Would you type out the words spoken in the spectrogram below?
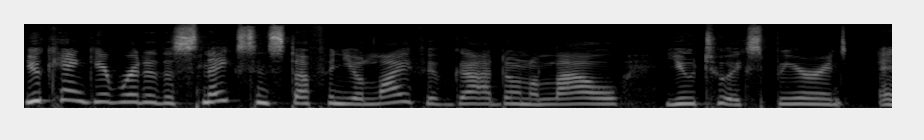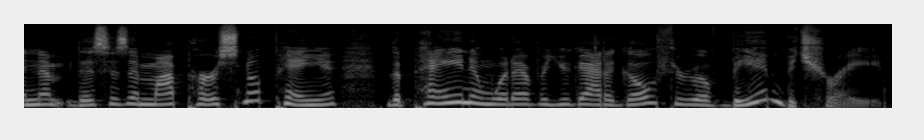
You can't get rid of the snakes and stuff in your life if God don't allow you to experience, and this is in my personal opinion, the pain and whatever you got to go through of being betrayed,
